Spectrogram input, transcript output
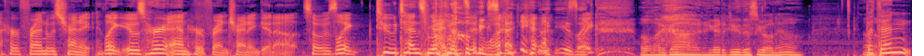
her friend was trying to like it was her and her friend trying to get out. So it was like two tense Yeah, know, moments in exactly. one. Yeah. He's like, "Oh my god, I gotta do this girl now." But Uh, then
